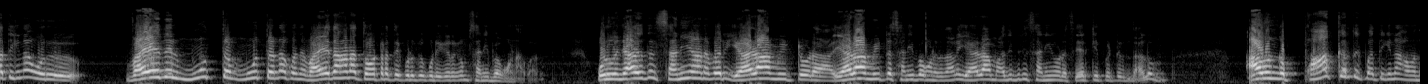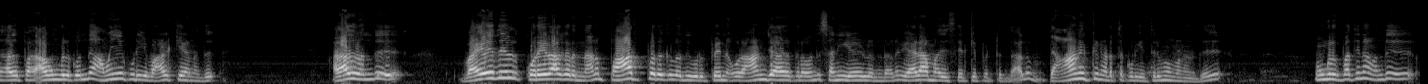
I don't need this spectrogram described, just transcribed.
பார்த்தீங்கன்னா ஒரு வயதில் மூத்த மூத்தனா கொஞ்சம் வயதான தோற்றத்தை கொடுக்கக்கூடிய கிரகம் சனி பகவான் ஆவார் ஒரு காலத்தில் சனியானவர் ஏழாம் வீட்டோட ஏழாம் வீட்டில் சனி பகவான் இருந்தாலும் ஏழாம் அதிபதி சனியோட சேர்க்கை பெற்றிருந்தாலும் அவங்க பார்க்கறதுக்கு பார்த்தீங்கன்னா அவங்க அது ப- அவங்களுக்கு வந்து அமையக்கூடிய வாழ்க்கையானது. அதாவது வந்து வயதில் குறைவாக இருந்தாலும் பார்ப்பதற்கு வந்து ஒரு பெண் ஒரு ஆண் ஜாதகத்தில் வந்து சனி ஏழு இருந்தாலும் ஏழாம் அதிபதி சேர்க்கப்பட்டிருந்தாலும் இந்த ஆணுக்கு நடத்தக்கூடிய திருமணமானது உங்களுக்கு பார்த்தீங்கன்னா வந்து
